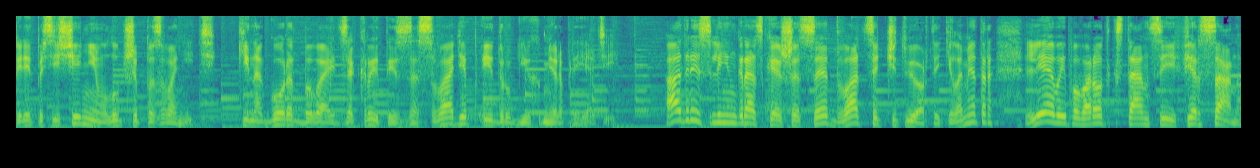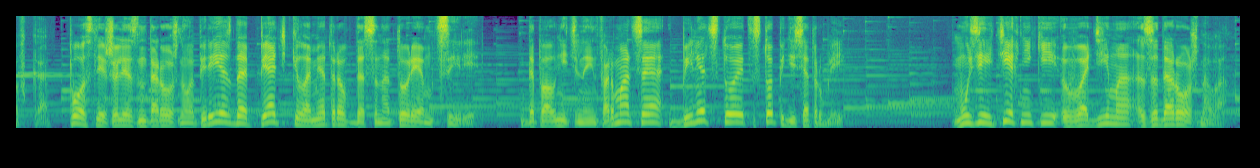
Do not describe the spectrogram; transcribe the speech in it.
Перед посещением лучше позвонить. Киногород бывает закрыт из-за свадеб и других мероприятий. Адрес Ленинградское шоссе, 24 километр, левый поворот к станции Ферсановка. После железнодорожного переезда 5 километров до санатория Мцири. Дополнительная информация. Билет стоит 150 рублей. Музей техники Вадима Задорожного –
